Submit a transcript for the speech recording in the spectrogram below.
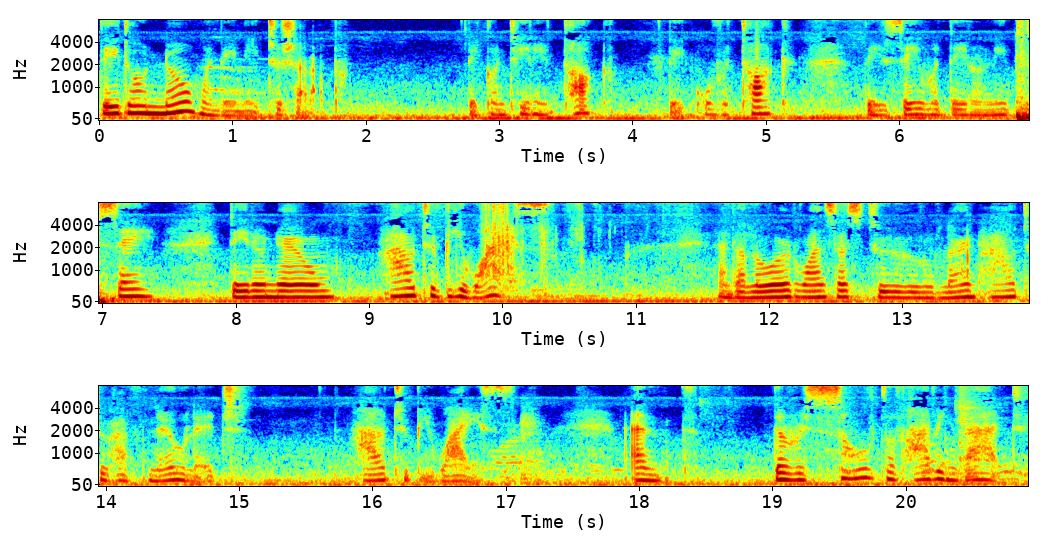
They don't know when they need to shut up. They continue to talk. They overtalk. They say what they don't need to say. They don't know how to be wise. And the Lord wants us to learn how to have knowledge, how to be wise. And the result of having that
